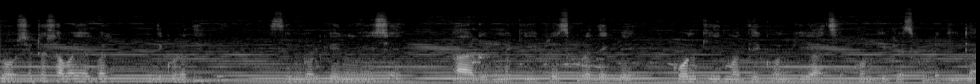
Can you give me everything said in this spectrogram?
তো সেটা সবাই একবার করে দেখবে। সিম্বলকে নিয়ে এসে, আর বিভিন্ন কী প্রেস করে দেখবে, কোন কির মধ্যে কোন কি আছে, কোন কি প্রেস করলে কীটা,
